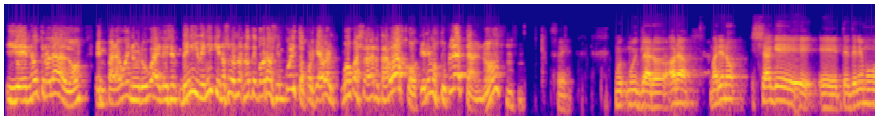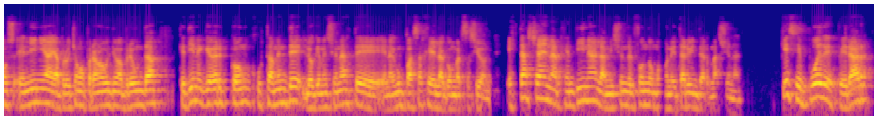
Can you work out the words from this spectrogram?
Y en otro lado, en Paraguay, en Uruguay, le dicen, vení, vení, que nosotros no, te cobramos impuestos, porque, a ver, vos vas a dar trabajo, queremos tu plata, ¿no? Sí. Muy, claro. Ahora, Mariano, ya que eh, te tenemos en línea y aprovechamos para una última pregunta que tiene que ver con justamente lo que mencionaste en algún pasaje de la conversación. Está ya en Argentina la misión del Fondo Monetario Internacional. ¿Qué se puede esperar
